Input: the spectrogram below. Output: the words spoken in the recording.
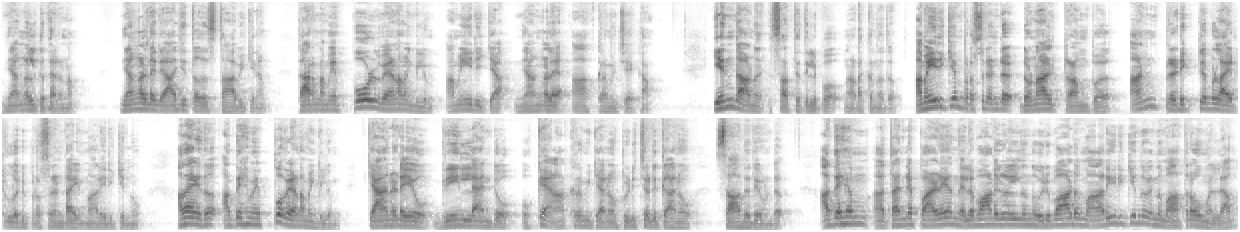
ഞങ്ങൾക്ക് തരണം. ഞങ്ങളുടെ രാജ്യത്ത് അത് സ്ഥാപിക്കണം. കാരണം എപ്പോൾ വേണമെങ്കിലും അമേരിക്ക ഞങ്ങളെ ആക്രമിച്ചേക്കാം. എന്താണ് സത്യത്തിൽ ഇപ്പോൾ നടക്കുന്നത്? American president Donald Trump unpredictable ആയിട്ടുള്ള ഒരു പ്രസിഡന്റായി മാറിയിരിക്കുന്നു. അതായത് അദ്ദേഹം എപ്പോൾ വേണമെങ്കിലും കാനഡയോ ഗ്രീൻലാൻഡോ ഒക്കെ ആക്രമിക്കാനോ പിടിച്ചെടുക്കാനോ സാധ്യതയുണ്ട്. അദ്ദേഹം തന്റെ പഴയ നിലപാടുകളിൽ നിന്ന് ഒരുപാട് മാറിയിരിക്കുന്നു എന്ന് മാത്രവുമല്ല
